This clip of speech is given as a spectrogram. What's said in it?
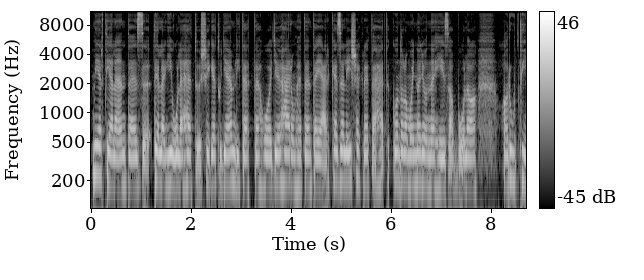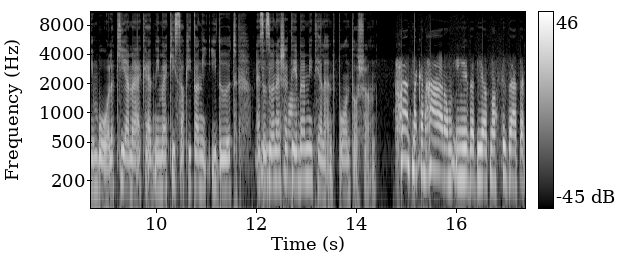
miért jelent ez tényleg jó lehetőséget. Ugye említette, hogy három hetente jár kezelésekre, tehát gondolom, hogy nagyon nehéz abból a, a rutinból kiemelkedni, meg kiszakítani időt. Ez az ön esetében mit jelent pontosan? Hát nekem három éve diagnosztizáltak,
